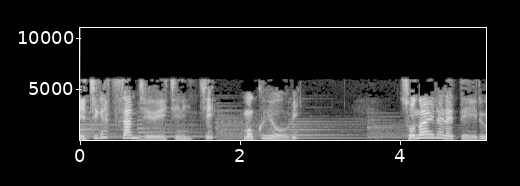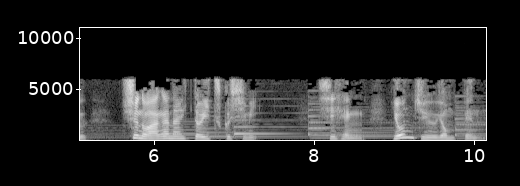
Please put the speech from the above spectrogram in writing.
1月31日木曜日。備えられている主の贖いと慈しみ。詩編44編。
